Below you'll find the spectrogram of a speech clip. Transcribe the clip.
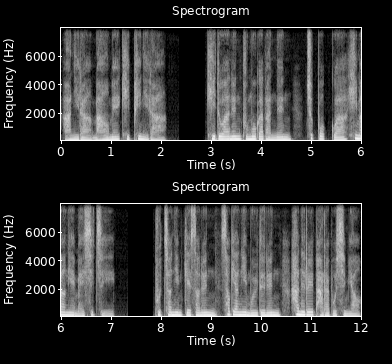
아니라 마음의 깊이니라. 기도하는 부모가 받는 축복과 희망의 메시지. 부처님께서는 석양이 물드는 하늘을 바라보시며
